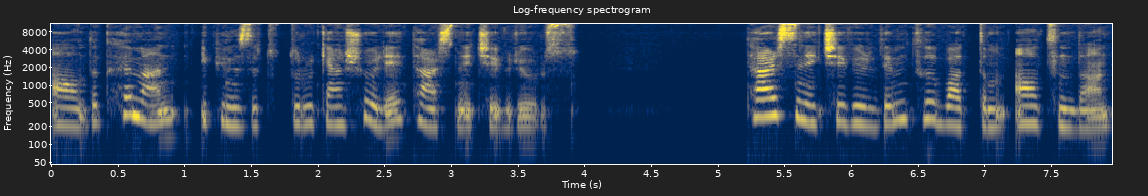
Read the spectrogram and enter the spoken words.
aldık. Hemen ipimizi tuttururken şöyle tersine çeviriyoruz. Tersine çevirdim. Tığ battımın altından,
